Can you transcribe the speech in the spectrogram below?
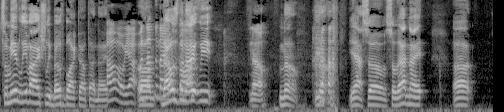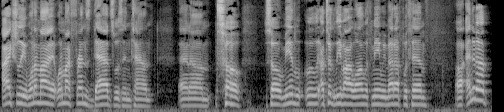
So me and Levi actually both blacked out that night. Oh yeah, was Um, that the night? that was the boss? night we No. No, no. yeah. So so that night, uh, I actually one of my one of my friends' dads was in town, and um, so so me and I took Levi along with me. We met up with him. Uh, ended up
